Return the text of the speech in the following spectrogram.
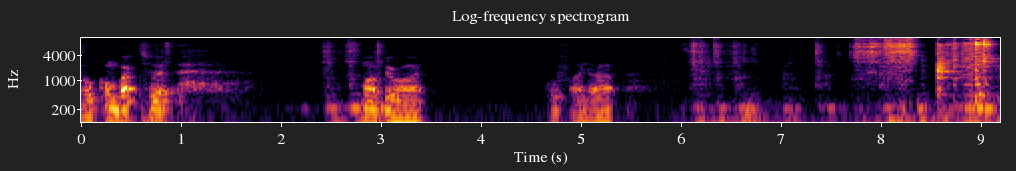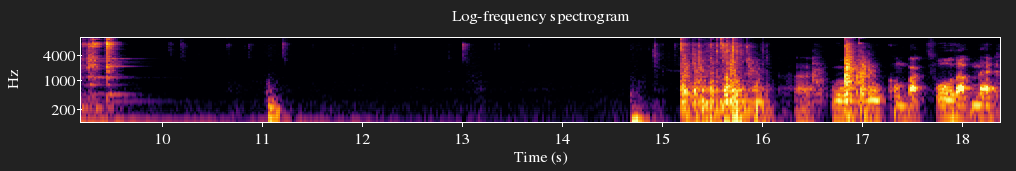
I'll come back to it. Might be alright. We'll find out. We'll, we'll come back to all that mess.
